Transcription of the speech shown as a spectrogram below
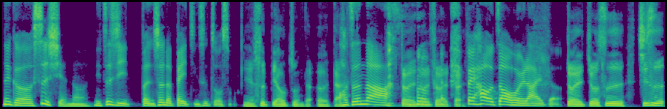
那个世贤呢？你自己本身的背景是做什么？也是标准的二代哦，真的啊？对对对对，被号召回来的。对，就是其实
